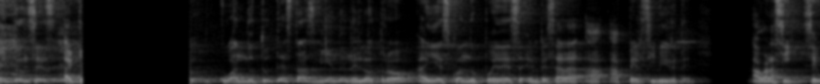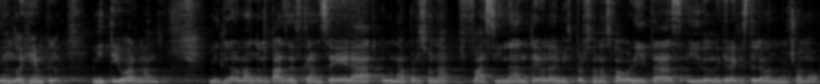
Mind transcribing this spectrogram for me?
Entonces, cuando tú te estás viendo en el otro, ahí es cuando puedes empezar a, percibirte. Ahora sí, segundo ejemplo, mi tío Armando. Mi tío Armando en paz descanse era una persona fascinante, una de mis personas favoritas y donde quiera que esté le mando mucho amor.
